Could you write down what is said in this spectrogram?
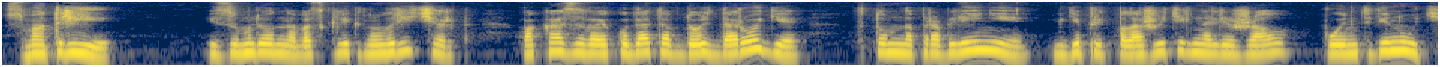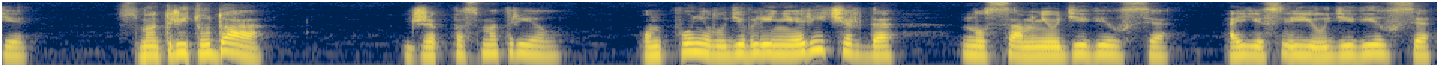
Смотри!» Изумленно воскликнул Ричард, показывая куда-то вдоль дороги, в том направлении, где предположительно лежал Пойнт Винути. «Смотри туда!» Джек посмотрел. Он понял удивление Ричарда, но сам не удивился. А если и удивился,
